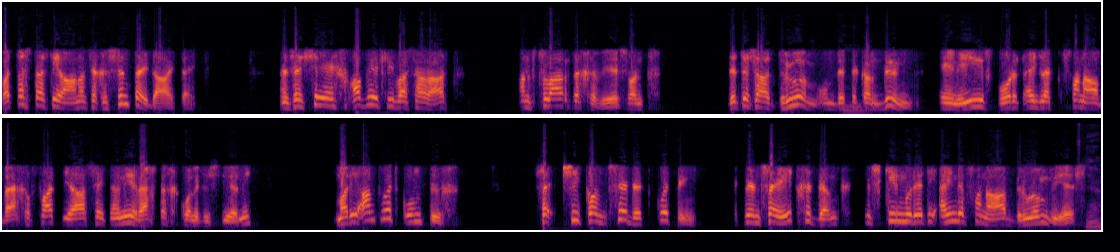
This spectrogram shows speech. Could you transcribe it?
wat was Tatiana se gesindheid daai tyd? En sy sê obviously was haar hart aan flarde geweest want dit is haar droom om dit te kan doen en hier word dit eintlik van haar weggevat. Ja, sy het nou nie regtig gekwalifiseer nie. Maar die antwoord kom toe. Sy she considered quitting. Ek meen sy het gedink miskien moet dit die einde van haar droom wees Ja.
